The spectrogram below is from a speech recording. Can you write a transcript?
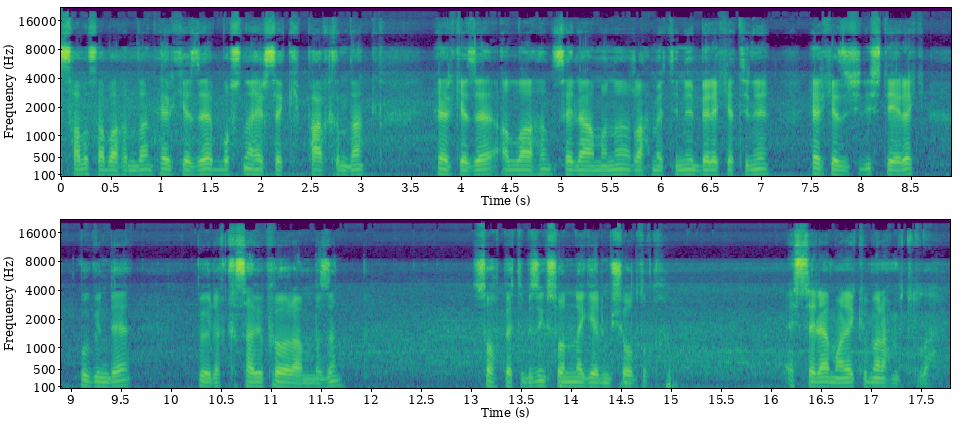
salı sabahından herkese Bosna Hersek Parkı'ndan herkese Allah'ın selamını, rahmetini, bereketini herkes için isteyerek bugün de böyle kısa bir programımızın sohbetimizin sonuna gelmiş olduk. Esselamu Aleyküm ve Rahmetullah.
